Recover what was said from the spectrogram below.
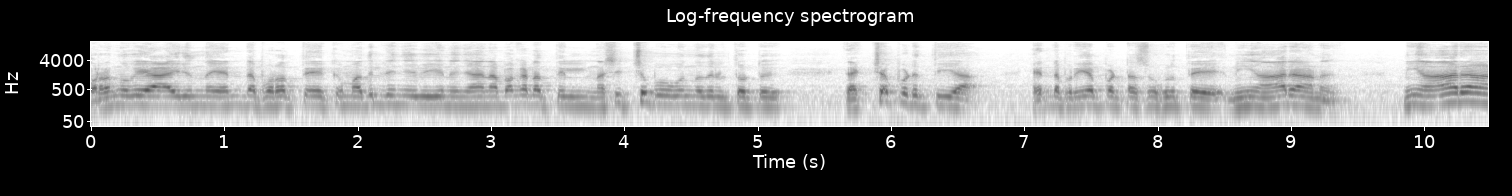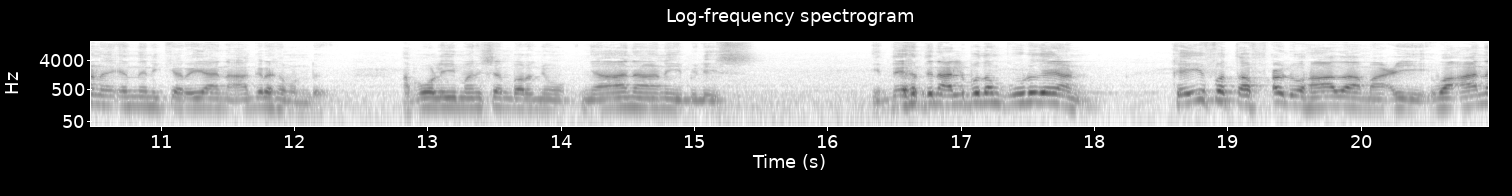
ഉറങ്ങുകയായിരുന്ന എന്റെ പുറത്തേക്ക് മതിലിഞ്ഞ് വീണ് ഞാൻ അപകടത്തിൽ നശിച്ചു പോകുന്നതിൽ തൊട്ട് രക്ഷപ്പെടുത്തിയ എന്റെ പ്രിയപ്പെട്ട സുഹൃത്തെ നീ ആരാണ്? നീ ആരാണ് എന്നെനിക്കറിയാൻ ആഗ്രഹമുണ്ട്. അപ്പോൾ ഈ മനുഷ്യൻ പറഞ്ഞു ഞാനാണ് ഇബിലീസ്. ഇദ്ദേഹത്തിന് അത്ഭുതം കൂടുകയാണ്. കൈഫ വ അന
